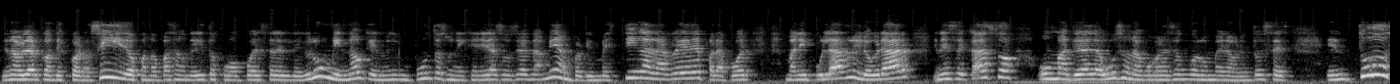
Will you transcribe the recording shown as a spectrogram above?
no hablar con desconocidos, cuando pasan delitos como puede ser el de grooming, ¿no? Que en un punto es una ingeniería social también, porque investigan las redes para poder manipularlo y lograr, en ese caso, un material de abuso, una conversación con un menor. Entonces, en todo,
